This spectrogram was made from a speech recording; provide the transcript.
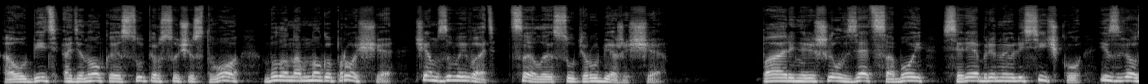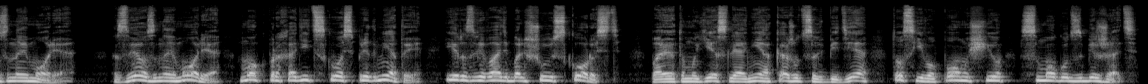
А убить одинокое суперсущество было намного проще, чем завоевать целое суперубежище. Парень решил взять с собой серебряную лисичку и Звездное море. Звездное море мог проходить сквозь предметы и развивать большую скорость, поэтому если они окажутся в беде, то с его помощью смогут сбежать.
